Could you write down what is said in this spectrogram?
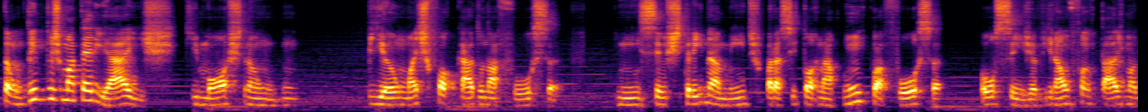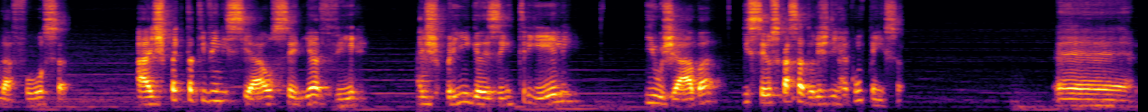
Então, dentro dos materiais que mostram um peão mais focado na força em seus treinamentos para se tornar um com a força, ou seja, virar um fantasma da força, a expectativa inicial seria ver as brigas entre ele e o Jabba e seus caçadores de recompensa. É,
